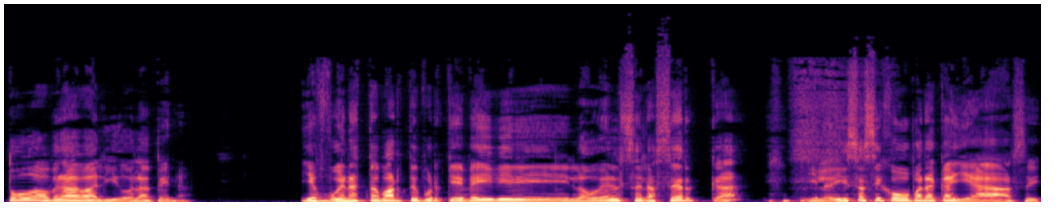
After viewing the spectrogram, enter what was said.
todo habrá valido la pena. Y es buena esta parte porque Baby Lowell se le acerca y le dice así como para callar, así.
